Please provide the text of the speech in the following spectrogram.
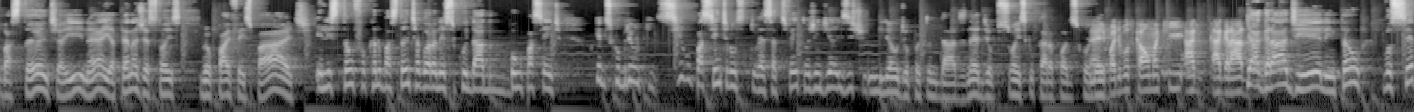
bastante aí, né? E até nas gestões que meu pai fez parte, eles estão focando bastante agora nesse cuidado com o paciente porque descobriu que se o paciente não estiver satisfeito, hoje em dia existe um milhão de oportunidades, né? De opções que o cara pode escolher. É, ele pode buscar uma que agrade. Que agrade ele. Então, você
